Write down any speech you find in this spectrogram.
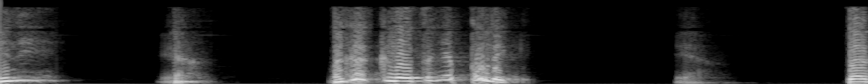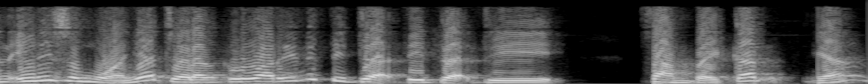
Ini ya maka kelihatannya pelik. Ya. Dan ini semuanya jalan keluar ini tidak tidak disampaikan ya,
